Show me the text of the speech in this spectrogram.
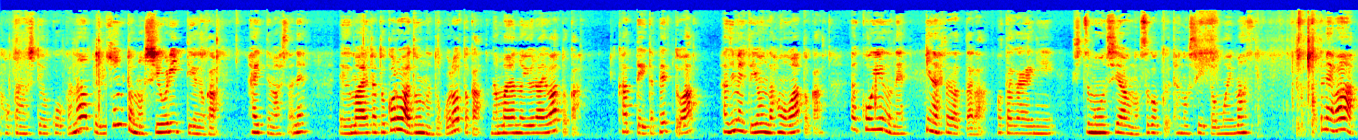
保管しておこうかなというヒントのしおりっていうのが入ってましたね。生まれたところはどんなところとか名前の由来はとか飼っていたペットは初めて読んだ本はとかこういうのね、好きな人だったらお互いに質問し合うのすごく楽しいと思います。つ目は、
